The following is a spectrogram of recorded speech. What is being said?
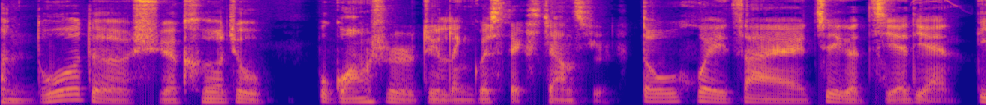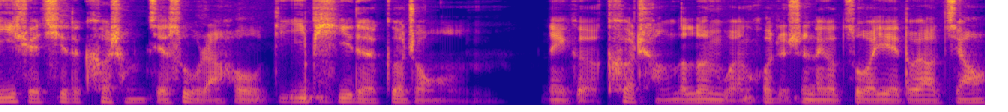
很多的学科就不光是这个 linguistics 这样子，都会在这个节点第一学期的课程结束，然后第一批的各种那个课程的论文或者是那个作业都要交，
